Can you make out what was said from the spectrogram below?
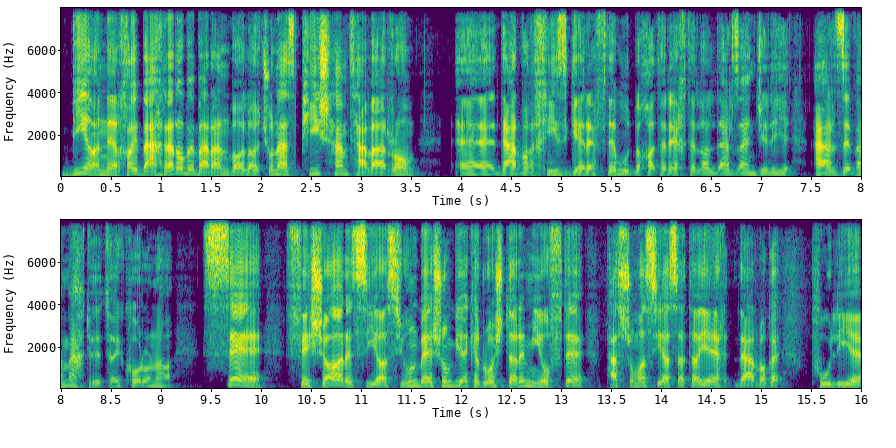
بیان نرخ‌های بهره رو ببرن بالا چون از پیش هم تورم در واقع خیز گرفته بود به خاطر اختلال در زنجیره ارزه و محدودیت های کرونا. سه فشار سیاسیون بهشون بیا که رشد داره میفته. پس شما سیاست های در واقع پولی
